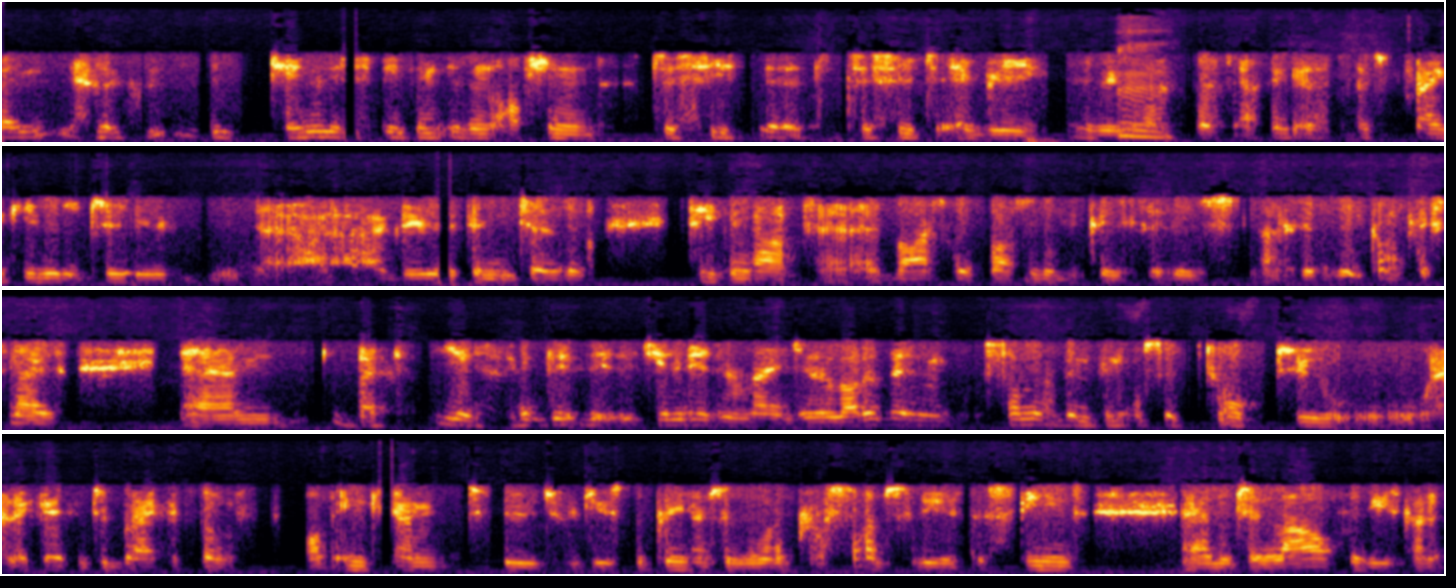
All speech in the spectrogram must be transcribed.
um, generally speaking, is an option to suit uh, to suit every everyone. Mm. But I think, as, as Frank alluded to, uh, I agree with him in terms of seeking out uh, advice where possible because it is, said, a very complex maze. Um, but yes, I think the, generally is a range, and a lot of them, some of them can also talk to or allocate into brackets of of income to, to reduce the premiums. So they want to cross subsidies the schemes, um, which allow for these kind of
